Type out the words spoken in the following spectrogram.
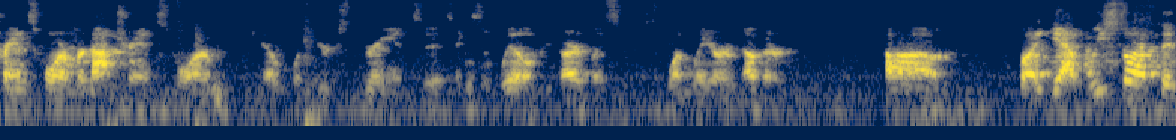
transform or not transform, you know, what your experience is. Guess it will, regardless, it's one way or another. Um, but yeah, we still have to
